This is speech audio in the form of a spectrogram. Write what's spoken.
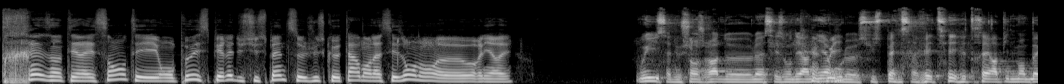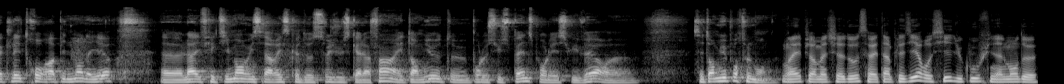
très très intéressante et on peut espérer du suspense jusque tard dans la saison, non, euh, Aurélien Ray oui, ça nous changera de la saison dernière où le suspense avait été très rapidement bâclé, trop rapidement d'ailleurs. Euh, là, effectivement, oui, ça risque de se jusqu'à la fin. Et tant mieux pour le suspense, pour les suiveurs. Euh, c'est tant mieux pour tout le monde. Ouais, Pierre Machado, ça va être un plaisir aussi, du coup, finalement, de,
